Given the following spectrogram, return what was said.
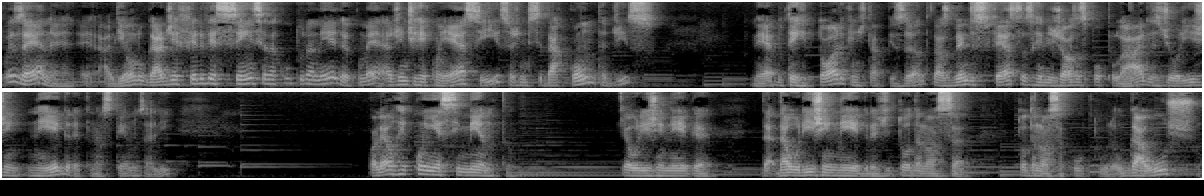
Pois é, né? É, ali é um lugar de efervescência da cultura negra. Como é a gente reconhece isso? A gente se dá conta disso? Né? Do território que a gente está pisando, das grandes festas religiosas populares de origem negra que nós temos ali. Qual é o reconhecimento que a origem negra, da, da origem negra de toda a nossa toda a nossa cultura? O gaúcho,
